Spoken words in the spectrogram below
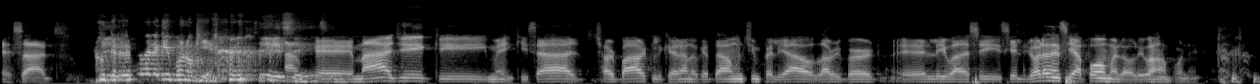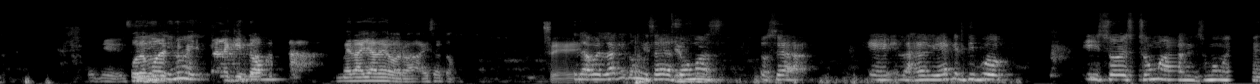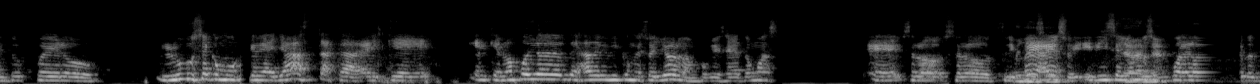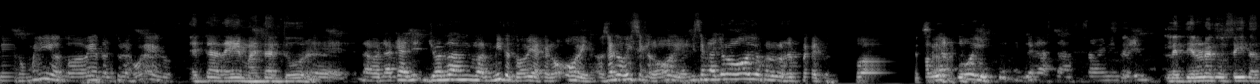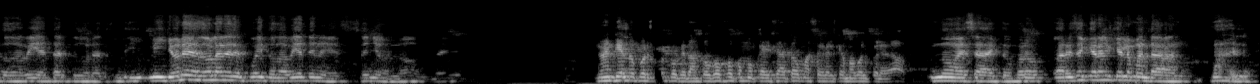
Exacto. Aunque el resto del equipo no quiera. Sí, sí, Aunque Magic y me- quizá Charles Barkley, que eran los que estaban un chin peleados, Larry Bird, él iba a decir, si el Jordan decía pómelo, lo iban a poner. Podemos decir que le quitó medalla de oro a Isaiah Thomas. Sí. Y la verdad que con Isaiah ¿Qué Thomas, o sea, eh, la realidad es que el tipo hizo eso mal en su momento, pero luce como que de allá hasta acá, el que, el que no ha podido dejar de vivir con eso es Jordan, porque Isaiah Thomas eh, se, lo, se lo tripea Oye, sí. eso y, y dice, yo no sé verdad. cuál es lo que tiene conmigo todavía a esta altura de juego. Esta dema, esta altura. Eh, la verdad que Jordan lo admite todavía, que lo odia. O sea, él lo dice que lo odia. Él dice, "Mira, yo lo odio, pero lo respeto. Todavía hoy, en las ¿saben? Increíble. Le tiene una cosita todavía a esta altura. Millones de dólares después y todavía tiene eso. Señor, no. No entiendo por qué, porque tampoco fue como que Isaiah Thomas era el que más golpe le daba. No, exacto. Pero parece que era el que lo mandaban. Bájalo.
